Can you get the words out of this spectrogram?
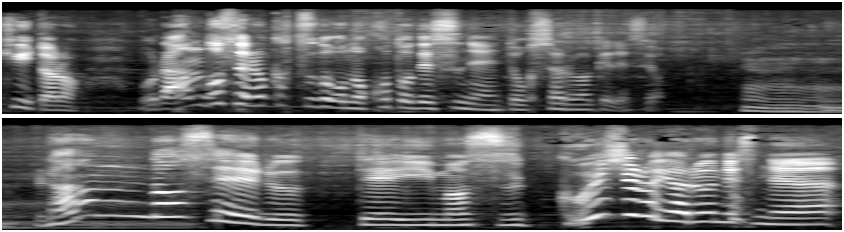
聞いたら「ランドセル活動のことですね」っておっしゃるわけですよ。うん。ランドセルって今すっごい種類あるんですね。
